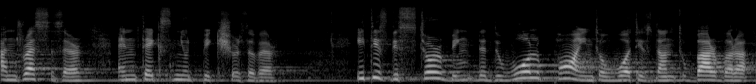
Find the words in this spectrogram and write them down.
undresses her and takes nude pictures of her. It is disturbing that the whole point of what is done to Barbara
